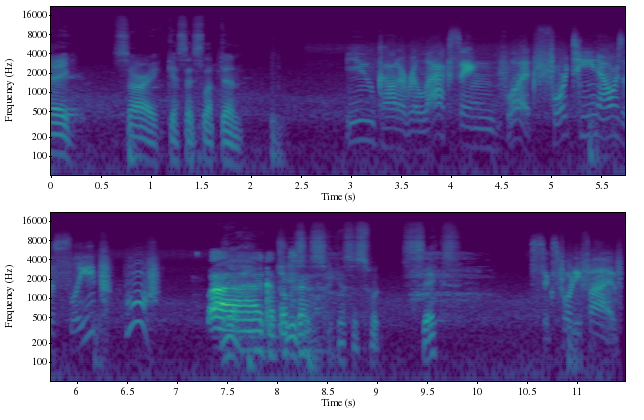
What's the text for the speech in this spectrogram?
Hey, sorry. Guess I slept in. You got a relaxing, what, 14 hours of sleep? Whew, Ah, Yeah, 14. Jesus, I guess it's what six. 645.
